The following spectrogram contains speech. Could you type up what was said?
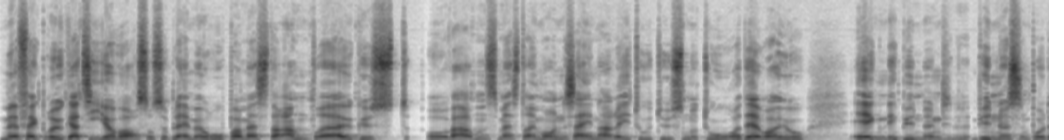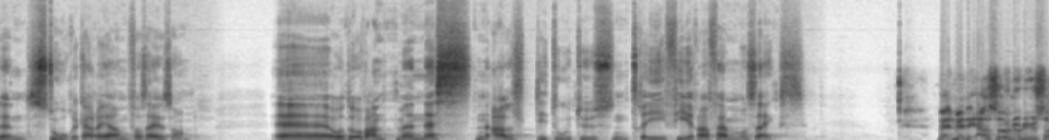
Vi fikk bruke tida vår, og så ble vi europamester 2.8 og verdensmester en måned senere, i 2002. Og det var jo egentlig begynnelsen på den store karrieren, for å si det sånn. Eh, og da vant vi nesten alt i 2003, 2004, 2005 og 2006. Men, men altså, når du sa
